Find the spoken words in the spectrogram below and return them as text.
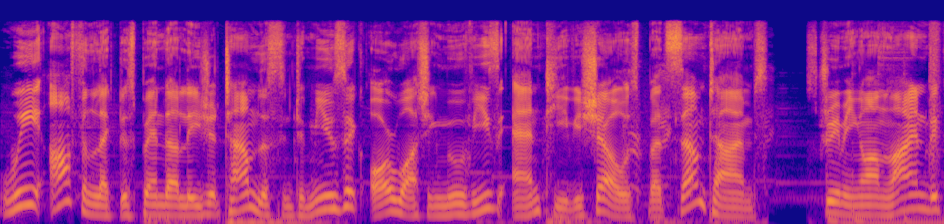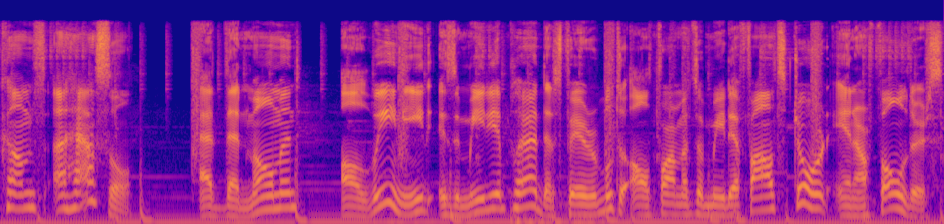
We often like to spend our leisure time listening to music or watching movies and TV shows, but sometimes streaming online becomes a hassle. At that moment, all we need is a media player that's favorable to all formats of media files stored in our folders.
